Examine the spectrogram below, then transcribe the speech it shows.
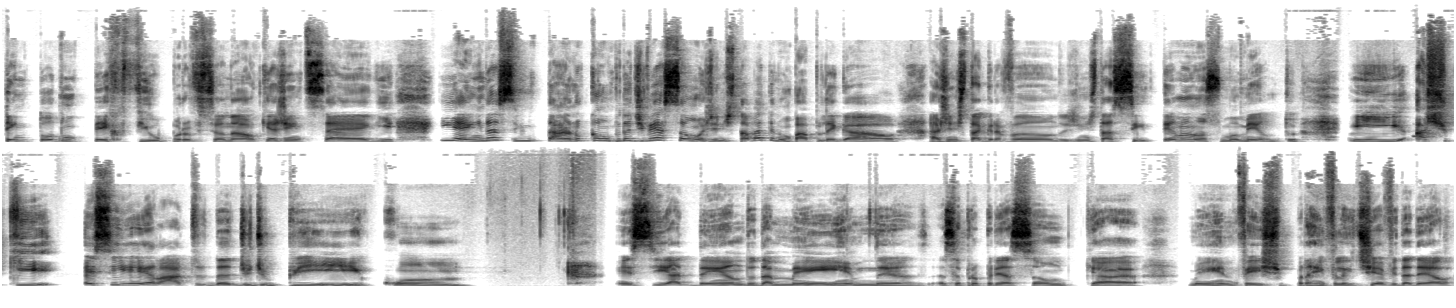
tem todo um perfil profissional que a gente segue e ainda assim tá no campo da diversão. A gente tá batendo um papo legal, a gente tá gravando, a gente tá assim, tendo o nosso momento. E acho que esse relato da Jujubi com esse adendo da Mayhem, né? Essa apropriação que a Mayhem fez para refletir a vida dela.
